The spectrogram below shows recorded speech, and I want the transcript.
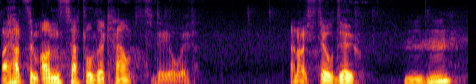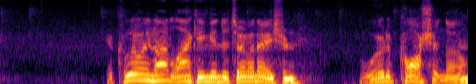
I had some unsettled accounts to deal with. And I still do. Mm-hmm. You're clearly not lacking in determination. A word of caution, though.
